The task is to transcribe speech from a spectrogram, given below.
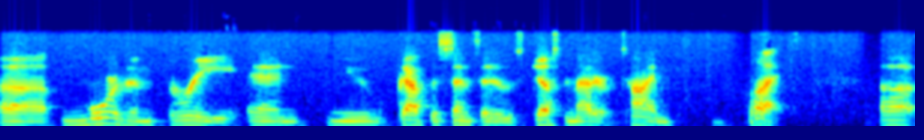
uh, more than three, and you got the sense that it was just a matter of time. But uh,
